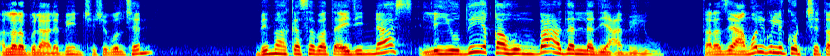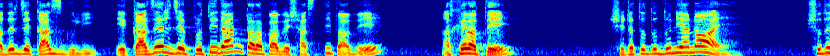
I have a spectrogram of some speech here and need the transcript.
আল্লাহ রাবুল্লাহ আলমিন শেষে বলছেন, বিমা কাসাবাত নাস আমিলু। তারা যে আমলগুলি করছে, তাদের যে কাজগুলি, এ কাজের যে প্রতিদান তারা পাবে, শাস্তি পাবে, আখেরাতে সেটা তো তো দুনিয়া নয়। শুধু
